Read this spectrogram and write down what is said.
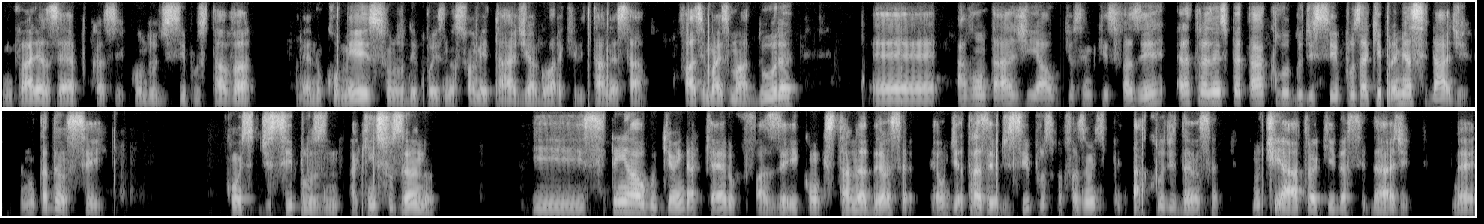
em várias épocas, e quando o discípulo estava né, no começo, depois na sua metade, agora que ele está nessa fase mais madura, é, a vontade e algo que eu sempre quis fazer era trazer um espetáculo do Discípulos aqui para minha cidade. Eu nunca dancei com esses discípulos aqui em Suzano. E se tem algo que eu ainda quero fazer e conquistar na dança, é um dia trazer os discípulos para fazer um espetáculo de dança no teatro aqui da cidade, né?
